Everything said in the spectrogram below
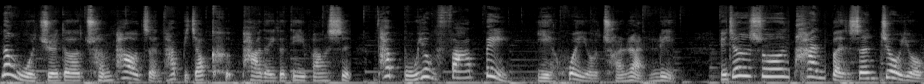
那我觉得唇疱疹它比较可怕的一个地方是，它不用发病也会有传染力，也就是说，和本身就有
